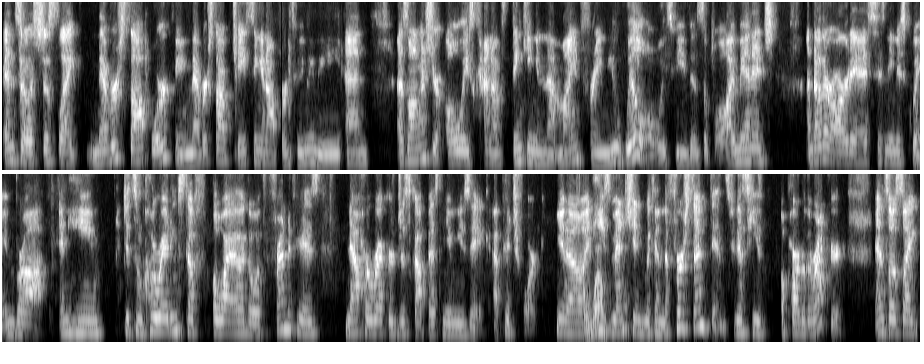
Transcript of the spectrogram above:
and so it's just like never stop working never stop chasing an opportunity and as long as you're always kind of thinking in that mind frame, you will always be visible. I managed another artist, his name is Quentin Brock, and he did some co-writing stuff a while ago with a friend of his. Now her record just got best new music at Pitchfork, you know, oh, and wow. he's mentioned within the first sentence because he's a part of the record. And so it's like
